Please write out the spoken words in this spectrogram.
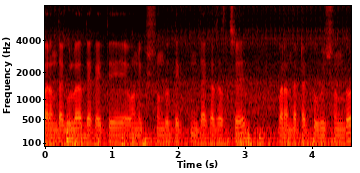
বারান্দাগুলা দেখাইতে অনেক সুন্দর দেখ- যাচ্ছে। বারান্দাটা খুবই সুন্দর।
